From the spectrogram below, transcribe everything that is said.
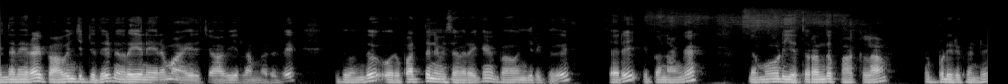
இந்த நேரம் இப்போ அவிஞ்சிட்டுது. நிறைய நேரமாக ஆயிடுச்சு ஆவி எல்லாம் வருது. இது வந்து ஒரு பத்து நிமிஷம் வரைக்கும் இப்போ அவிஞ்சிருக்குது. சரி இப்போ நாங்கள் இந்த மூடியை திறந்து பார்க்கலாம். எப்படி இருக்குண்டு?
